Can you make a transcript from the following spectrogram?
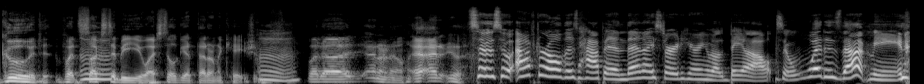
good, but sucks to be you. I still get that on occasion. Mm. But uh, I don't know. I, I, ugh. So, so after all this happened, then I started hearing about the bailout. So, what does that mean?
